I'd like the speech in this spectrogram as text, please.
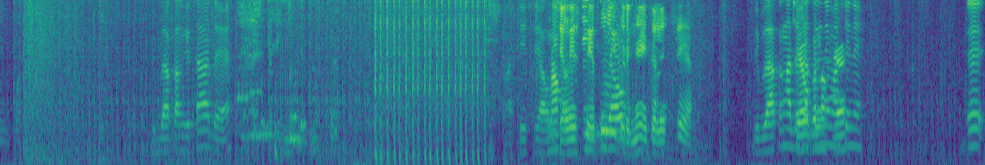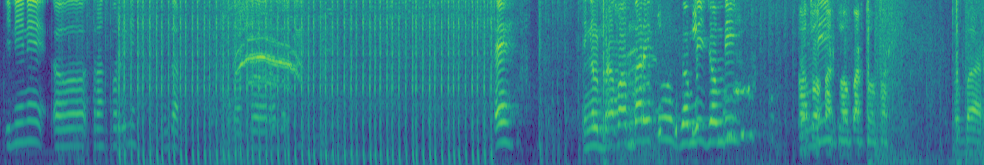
Lupa. Di belakang kita ada ya. Mati siau. Knock. Celeste itu leadernya ya Celeste ya. Di belakang ada satu ini knock ya. masih nih. Eh, ini ini eh, transfer ini. Bentar. Transfer apa? Eh, tinggal berapa bar itu zombie zombie? Tuh, Zombie. apar, tuh, apar, tuh, apar. Oh, bar.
